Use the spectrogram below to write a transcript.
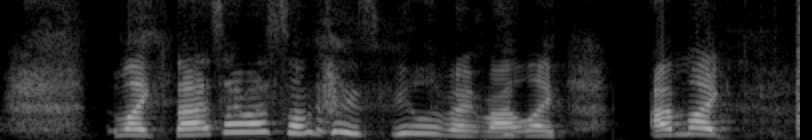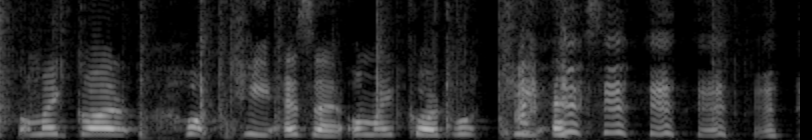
like that's how I sometimes feel about my life. I'm like, oh my god, what key is it? Oh my god, what key is it?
